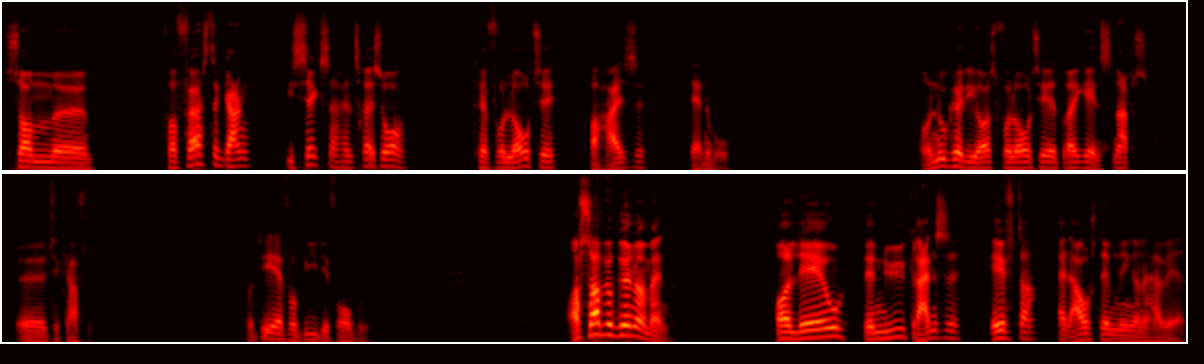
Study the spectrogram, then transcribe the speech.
som øh, for første gang i 56 år kan få lov til at hejse Dannebro. Og nu kan de også få lov til at drikke en snaps øh, til kaffen. For det er forbi det forbud. Og så begynder man at lave den nye grænse efter, at afstemningerne har været.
